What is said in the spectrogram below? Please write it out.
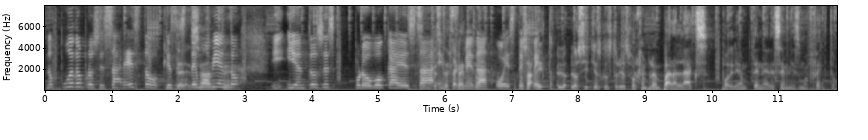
no puedo procesar esto que se esté moviendo. Y, y entonces provoca esta este enfermedad o este efecto. los sitios construidos, por ejemplo, en Parallax podrían tener ese mismo efecto.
